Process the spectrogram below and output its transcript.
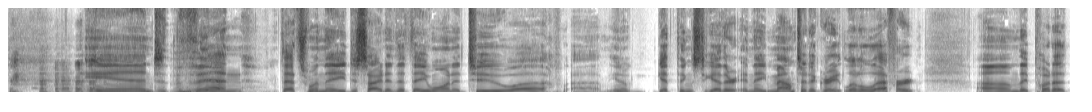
and then that's when they decided that they wanted to, uh, uh, you know, get things together, and they mounted a great little effort. Um, they put a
